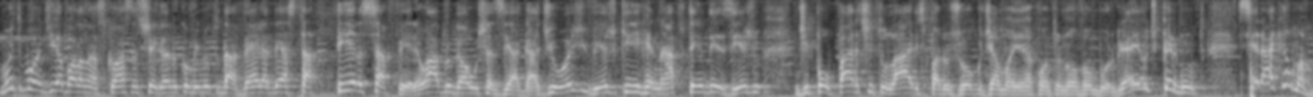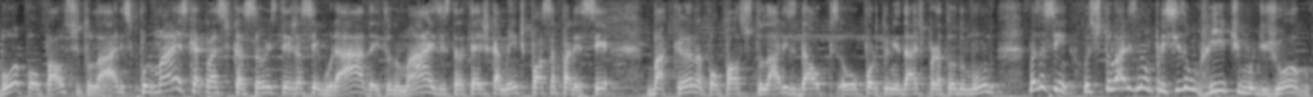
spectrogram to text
Muito bom dia, bola nas costas, chegando com o Minuto da Velha desta terça-feira. Eu abro o Gaúcha ZH de hoje vejo que Renato tem o desejo de poupar titulares para o jogo de amanhã contra o Novo Hamburgo. E aí eu te pergunto, será que é uma boa poupar os titulares? Por mais que a classificação esteja assegurada e tudo mais, estrategicamente possa parecer bacana poupar os titulares e dar op- oportunidade para todo mundo, mas assim, os titulares não precisam ritmo de jogo.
